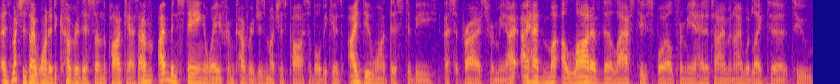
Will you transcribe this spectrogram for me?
as much as I wanted to cover this on the podcast. I've I've been staying away from coverage as much as possible because I do want this to be a surprise for me. I, I had mu- a lot of the last two spoiled for me ahead of time, and I would like to to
